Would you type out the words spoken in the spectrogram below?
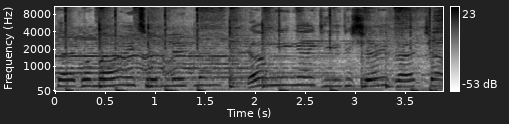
แต่ความหมายสุดลึกลับคำง่ายๆที่จะใช้ประจา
